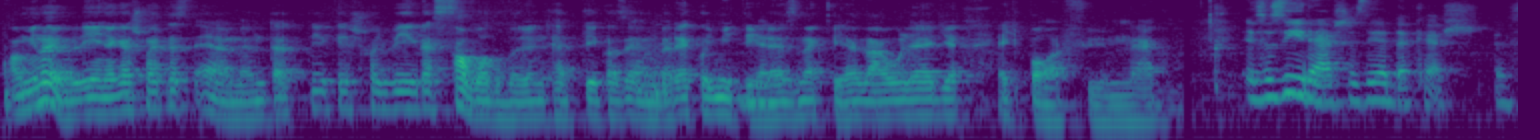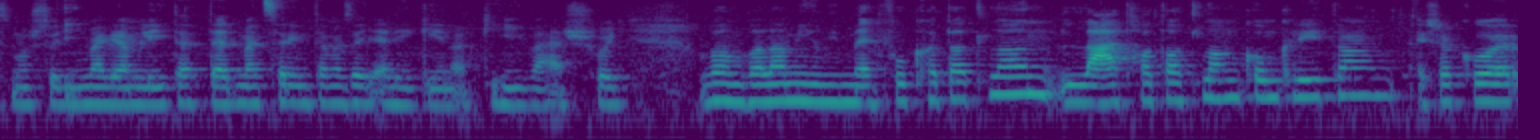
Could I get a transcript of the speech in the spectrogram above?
ami nagyon lényeges, mert ezt elmentették, és hogy végre szavakba önthették az emberek, hogy mit éreznek például egy, egy parfümnek. Ez az írás, ez érdekes, ezt most, hogy így megemlítetted, mert szerintem ez egy eléggé nagy kihívás, hogy van valami, ami megfoghatatlan, láthatatlan konkrétan, és akkor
